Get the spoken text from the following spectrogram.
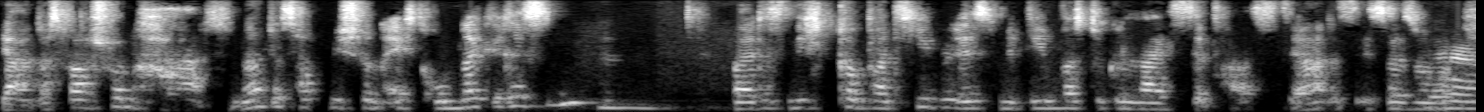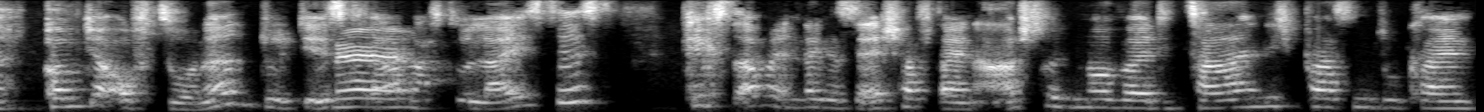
Ja, das war schon hart. Ne? Das hat mich schon echt runtergerissen, mhm. weil das nicht kompatibel ist mit dem, was du geleistet hast. Ja, das ist also, ja. kommt ja oft so, ne? Du, dir ist klar, was du leistest kriegst aber in der Gesellschaft deinen Arschtritt nur, weil die Zahlen nicht passen, du kein,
